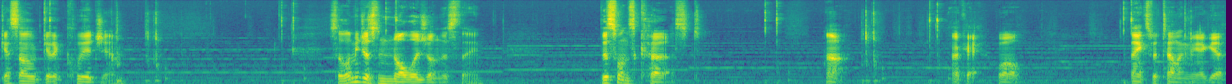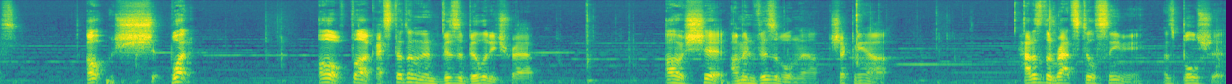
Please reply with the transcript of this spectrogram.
Guess I'll get a clear gem. So let me just knowledge on this thing. This one's cursed. Ah. Okay, well. Thanks for telling me, I guess. Oh, shit. What? Oh, fuck. I stepped on an invisibility trap. Oh, shit. I'm invisible now. Check me out. How does the rat still see me? That's bullshit.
